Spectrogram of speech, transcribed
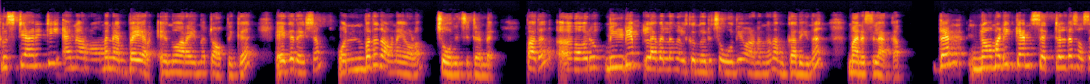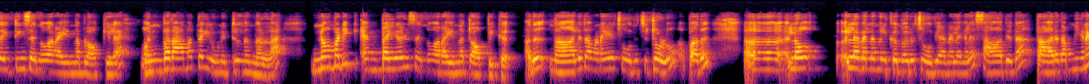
ക്രിസ്ത്യാനിറ്റി ആൻഡ് റോമൻ എംപയർ എന്ന് പറയുന്ന ടോപ്പിക് ഏകദേശം ഒൻപത് തവണയോളം ചോദിച്ചിട്ടുണ്ട്. അപ്പൊ അത് ഒരു മീഡിയം ലെവലിൽ നിൽക്കുന്ന ഒരു ചോദ്യമാണെന്ന് നമുക്ക് അതിൽ നിന്ന് മനസ്സിലാക്കാം. Then nomadic and settled societies എന്ന് പറയുന്ന ബ്ലോക്കിലെ ഒൻപതാമത്തെ യൂണിറ്റിൽ നിന്നുള്ള നോമഡിക് എംപയേഴ്സ് എന്ന് പറയുന്ന ടോപ്പിക് അത് നാല് തവണയെ ചോദിച്ചിട്ടുള്ളൂ. അപ്പൊ അത് ലോ ലെവലിൽ നിൽക്കുന്ന ഒരു ചോദ്യമാണ് അല്ലെങ്കിൽ സാധ്യത താരതമ്യേന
